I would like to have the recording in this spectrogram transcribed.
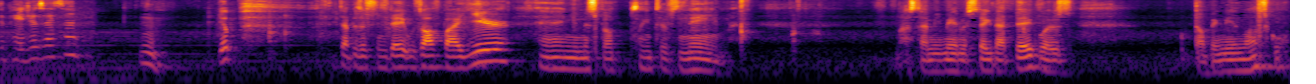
the pages I sent? Hmm. Yep. Deposition date was off by a year, and you misspelled plaintiff's name. Last time you made a mistake that big was dumping me in law school.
